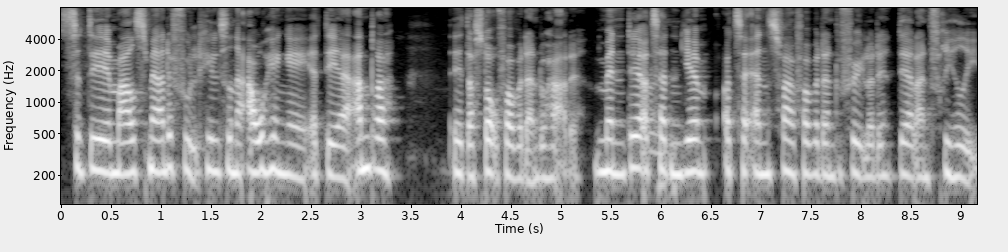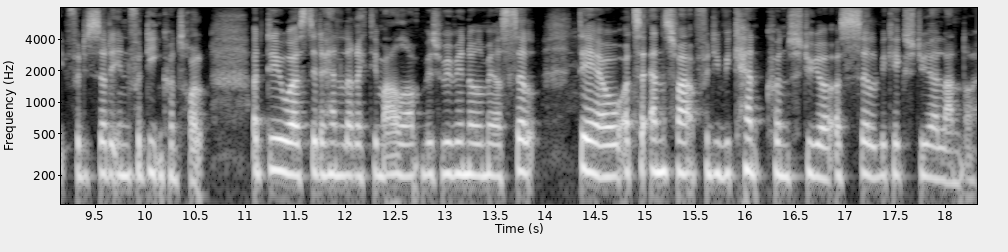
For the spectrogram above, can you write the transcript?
Så det er meget smertefuldt hele tiden at afhænge af, at det er andre, øh, der står for, hvordan du har det. Men det at tage den hjem og tage ansvar for, hvordan du føler det, det er der en frihed i, fordi så er det inden for din kontrol. Og det er jo også det, det handler rigtig meget om, hvis vi vil noget med os selv. Det er jo at tage ansvar, fordi vi kan kun styre os selv, vi kan ikke styre alle andre.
